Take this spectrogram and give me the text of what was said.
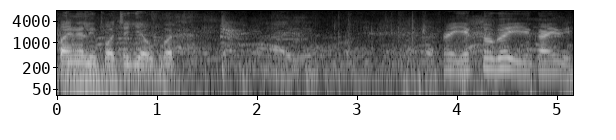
ફાઇનલી પહોંચી ગયા ઉપર. એક તો ગઈ એક આવી.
